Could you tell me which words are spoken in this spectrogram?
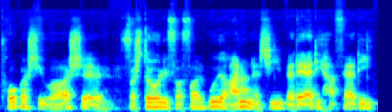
progressiv og også øh, forståelig for folk ude i renderne at sige, hvad det er, de har fat i.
